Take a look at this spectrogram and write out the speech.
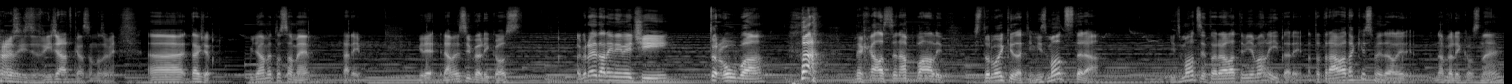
říct zvířátka samozřejmě. Uh, takže, uděláme to samé, tady, kde dáme si velikost. A kdo je tady největší? Trouba. Ha! Nechal se napálit. 102 zatím, nic moc teda. Nic moc, je to relativně malý tady. A ta tráva taky jsme dali na velikost, ne?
